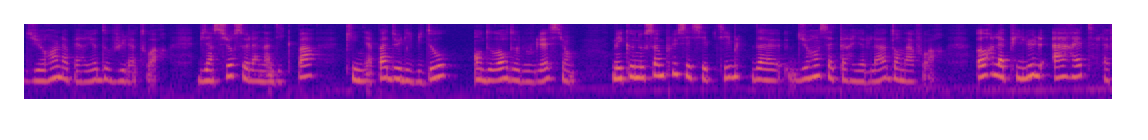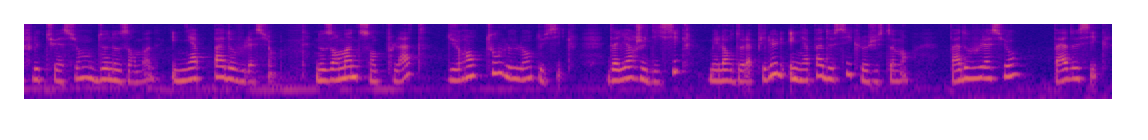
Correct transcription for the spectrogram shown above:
durant la période ovulatoire. Bien sûr, cela n'indique pas qu'il n'y a pas de libido dehors de l'ovulation, mais que nous sommes plus susceptibles durant cette période-là d'en avoir. Or, la pilule arrête la fluctuation de nos hormones. Il n'y a pas d'ovulation. Nos hormones sont plates durant tout le long du cycle. D'ailleurs, je dis cycle, mais lors de la pilule, il n'y a pas de cycle justement. Pas d'ovulation, pas de cycle.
